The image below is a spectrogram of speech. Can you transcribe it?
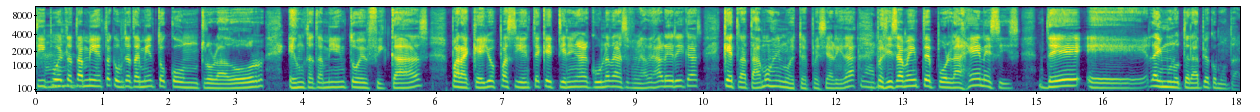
tipo de tratamiento, que es un tratamiento controlador, es un tratamiento eficaz para aquellos pacientes que tienen alguna de las enfermedades alérgicas alérgicas que tratamos en nuestra especialidad, precisamente por la génesis de eh, la inmunoterapia como tal.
